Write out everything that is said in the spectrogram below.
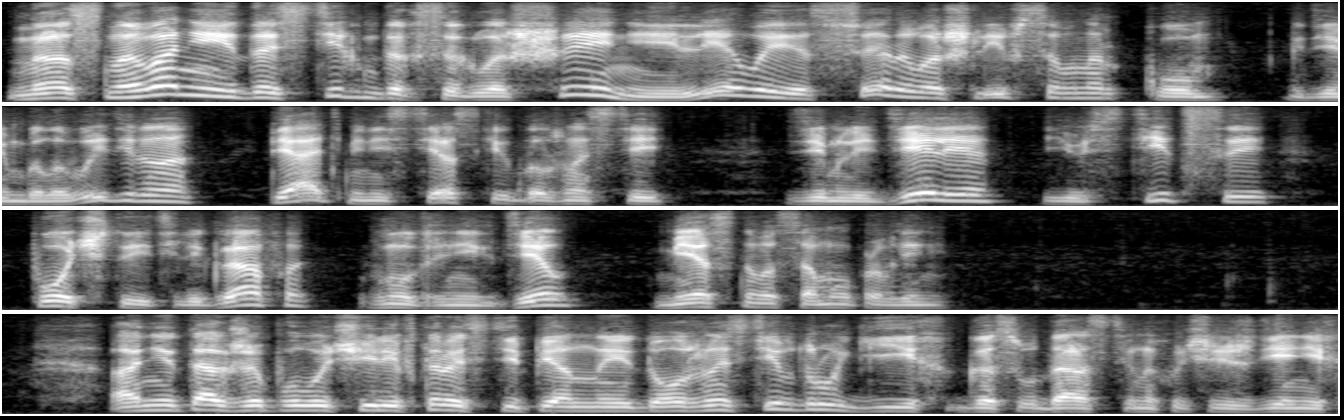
На основании достигнутых соглашений левые эсеры вошли в Совнарком, где им было выделено пять министерских должностей – земледелия, юстиции, почты и телеграфа, внутренних дел, местного самоуправления. Они также получили второстепенные должности в других государственных учреждениях,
